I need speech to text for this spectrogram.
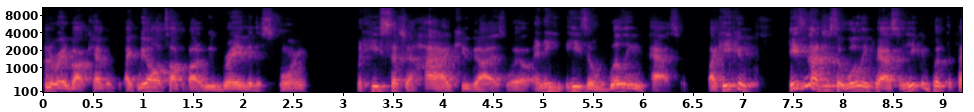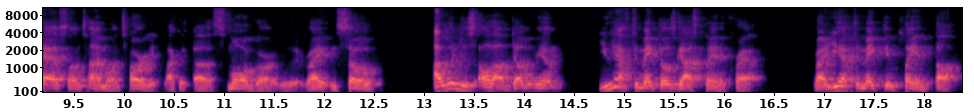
underrated about Kevin, like we all talk about it, we rave at his scoring, but he's such a high IQ guy as well, and he he's a willing passer. Like he can, he's not just a willing passer; he can put the pass on time on target, like a, a small guard would, right? And so, I wouldn't just all out double him. You have to make those guys play in a crowd, right? You have to make them play in thought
